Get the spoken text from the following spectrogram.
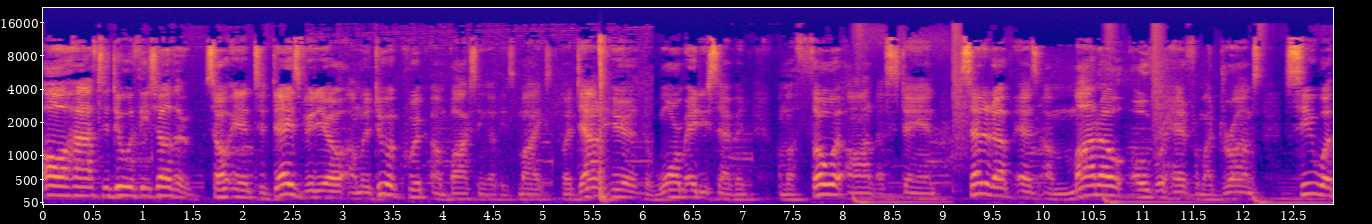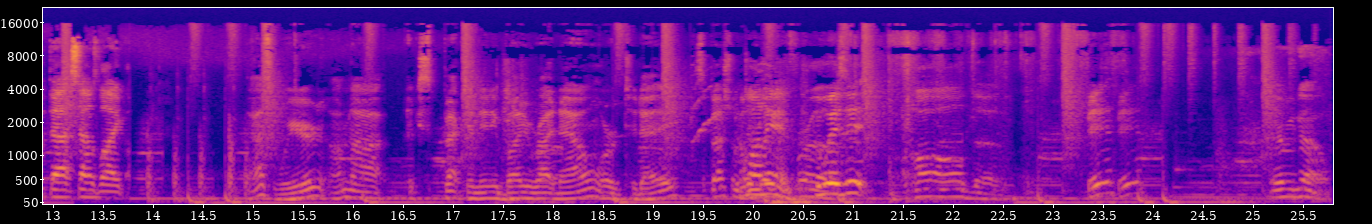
all have to do with each other? So in today's video, I'm gonna do a quick unboxing of these mics. But down here, the Warm 87, I'm gonna throw it on a stand, set it up as a mono overhead for my drums, see what that sounds like. That's weird. I'm not expecting anybody right now or today. Special Come on in. for, uh, Who is it? Paul the fifth. There we go.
